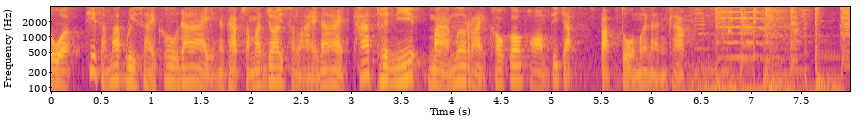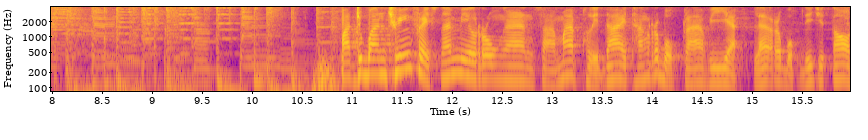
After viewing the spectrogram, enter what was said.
ตัวที่สามารถรีไซเคิลได้นะครับสามารถย่อยสลายได้ ถ้าเทรนด์นี้มาเมื่อไหร่เขาก็พร้อมที่จะปรับตัวเมื่อนั้นครับ ปัจจุบัน t r i n f l e x นั้นมีโรงงานสามารถผลิตได้ทั้งระบบ gravure และระบบดิจิตอล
